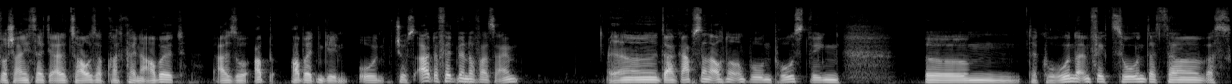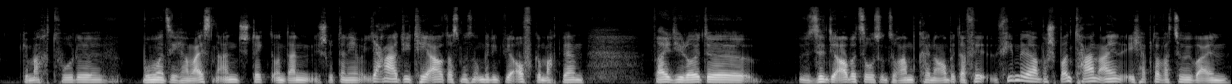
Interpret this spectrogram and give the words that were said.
wahrscheinlich seid ihr alle zu Hause, habt gerade keine Arbeit. Also ab, arbeiten gehen. Und tschüss. Ah, da fällt mir noch was ein. Äh, da gab es dann auch noch irgendwo einen Post wegen ähm, der Corona-Infektion, dass da was gemacht wurde, wo man sich am meisten ansteckt. Und dann schrieb dann jemand, ja, die TA, das müssen unbedingt wieder aufgemacht werden, weil die Leute sind ja arbeitslos und so haben keine Arbeit. Da fiel, fiel mir aber spontan ein, ich habe da was so über einen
